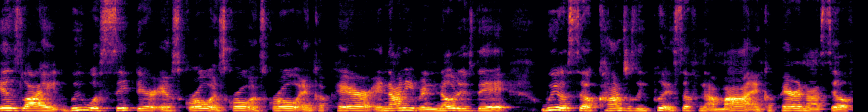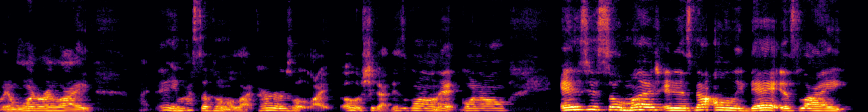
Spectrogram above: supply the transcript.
it's like we will sit there and scroll and scroll and scroll and compare and not even notice that we are self-consciously putting stuff in our mind and comparing ourselves and wondering like, like, hey, my stuff don't look like hers, or like, oh, she got this going on, that going on. And it's just so much. And it's not only that, it's like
